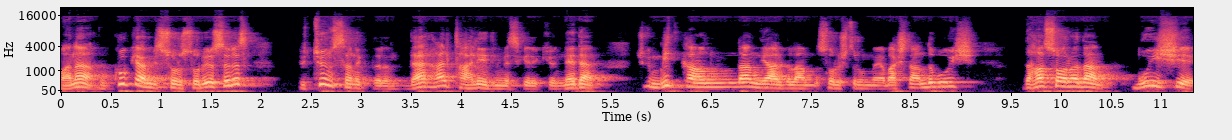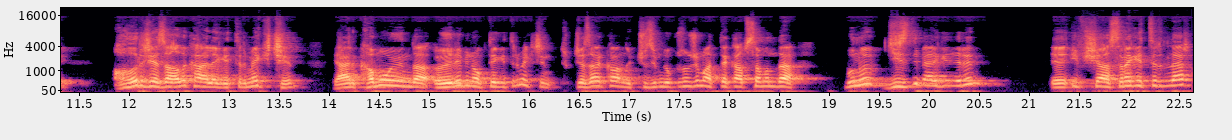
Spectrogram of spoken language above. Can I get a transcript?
bana hukuken bir soru soruyorsanız bütün sanıkların derhal tahliye edilmesi gerekiyor. Neden? Çünkü MİT kanunundan yargılan, soruşturulmaya başlandı bu iş. Daha sonradan bu işi ağır cezalık hale getirmek için yani kamuoyunda öyle bir noktaya getirmek için Türk Ceza Kanunu 329. madde kapsamında bunu gizli belgelerin e, ifşasına getirdiler.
